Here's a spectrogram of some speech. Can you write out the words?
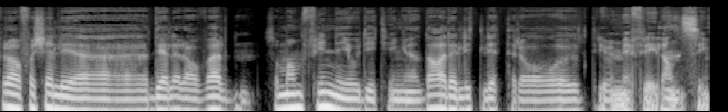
fra forskjellige deler av verden. Så man finner jo de tingene. Da er det litt lettere å drive med frilansing.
